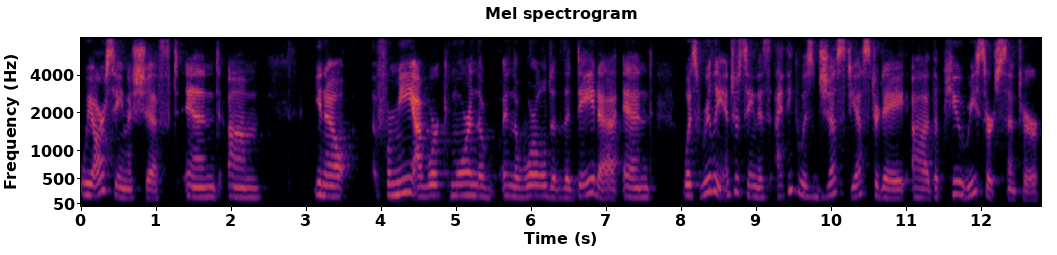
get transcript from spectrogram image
we are seeing a shift, and um, you know, for me, I work more in the in the world of the data, and what's really interesting is I think it was just yesterday uh, the Pew Research Center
